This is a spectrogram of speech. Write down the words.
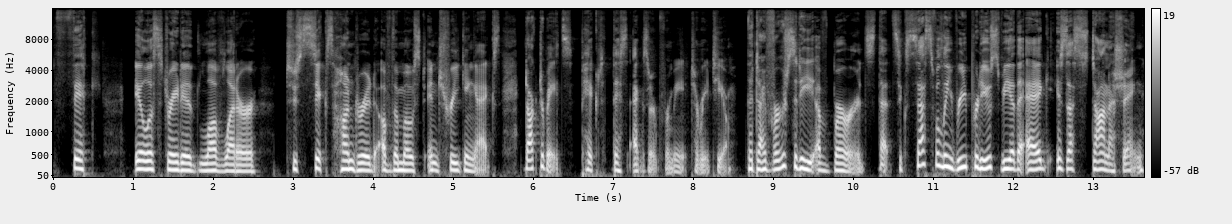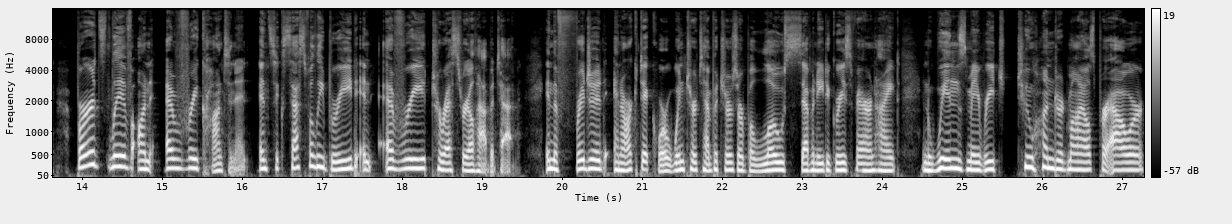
thick, illustrated love letter to 600 of the most intriguing eggs. Dr. Bates picked this excerpt for me to read to you. The diversity of birds that successfully reproduce via the egg is astonishing. Birds live on every continent and successfully breed in every terrestrial habitat. In the frigid Antarctic, where winter temperatures are below 70 degrees Fahrenheit and winds may reach 200 miles per hour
